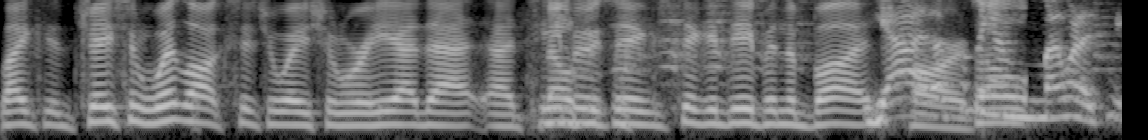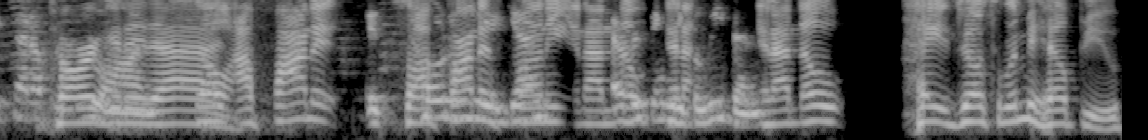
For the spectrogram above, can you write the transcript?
Like Jason Whitlock situation where he had that uh, Temu No, this is- thing sticking deep in the butt. Yeah, card. that's something So- you might want to take that up. with Targeted Elon. ads. So I find it. It's so I find totally it funny, and I know, everything and I, believe in. and I know. Hey, Joseph, let me help you.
